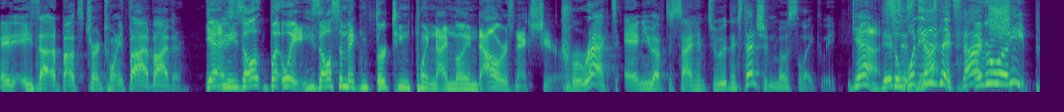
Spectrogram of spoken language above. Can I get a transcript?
and he's not about to turn 25 either. Yeah, and he's all. But wait, he's also making 13.9 million dollars next year. Correct, and you have to sign him to an extension, most likely. Yeah. This so is what not, is that? It's not Everyone, cheap.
